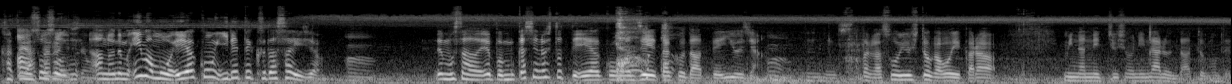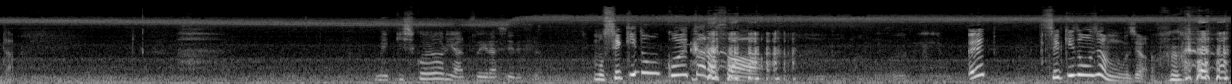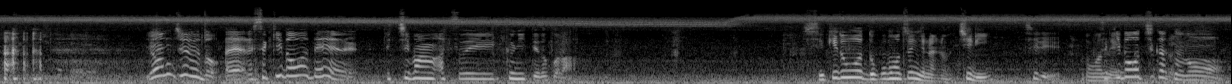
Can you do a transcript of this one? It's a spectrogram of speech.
風あそうそう。当たるに。してもあのでも今もうエアコン入れてくださいじゃん。うん。でもさやっぱ昔の人ってエアコンは贅沢だって言うじゃん、うん。うん、だからそういう人が多いからみんな熱中症になるんだって思ってた。メキシコより暑いらしいですよ。もう赤道を超えたらさ え？赤道じゃんもうじゃあ。40度。え赤道で一番暑い国ってどこだ？赤道はどこも暑いんじゃないの？チリ？チリ。赤道近くの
